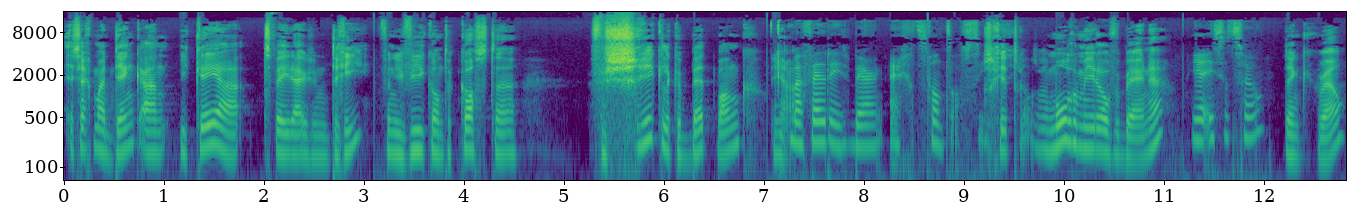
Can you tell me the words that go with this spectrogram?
Zeg maar, denk aan IKEA 2003. Van die vierkante kasten. Verschrikkelijke bedbank. Ja, Maar verder is Bern echt fantastisch. schitterend. Morgen meer over Bern, hè? Ja, is dat zo? Denk ik wel.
